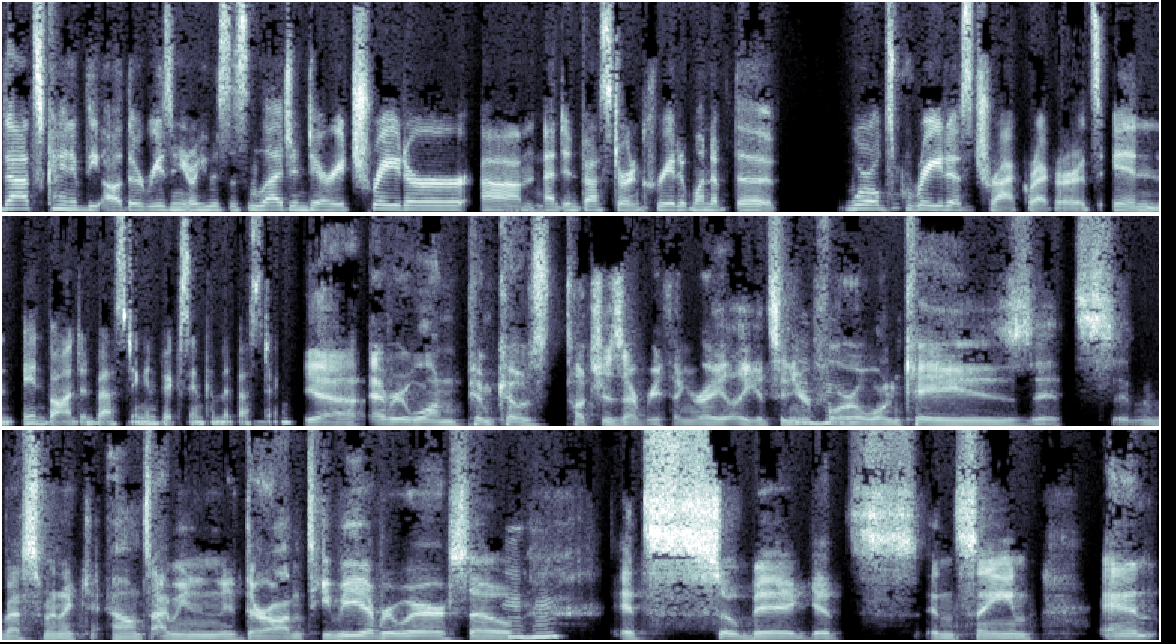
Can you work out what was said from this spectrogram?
That's kind of the other reason, you know, he was this legendary trader, um, mm-hmm. and investor and created one of the world's greatest track records in in bond investing and fixed income investing. Yeah, everyone Pimco's touches everything, right? Like it's in your mm-hmm. 401ks, it's investment accounts. I mean, they're on TV everywhere, so mm-hmm. it's so big, it's insane. And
